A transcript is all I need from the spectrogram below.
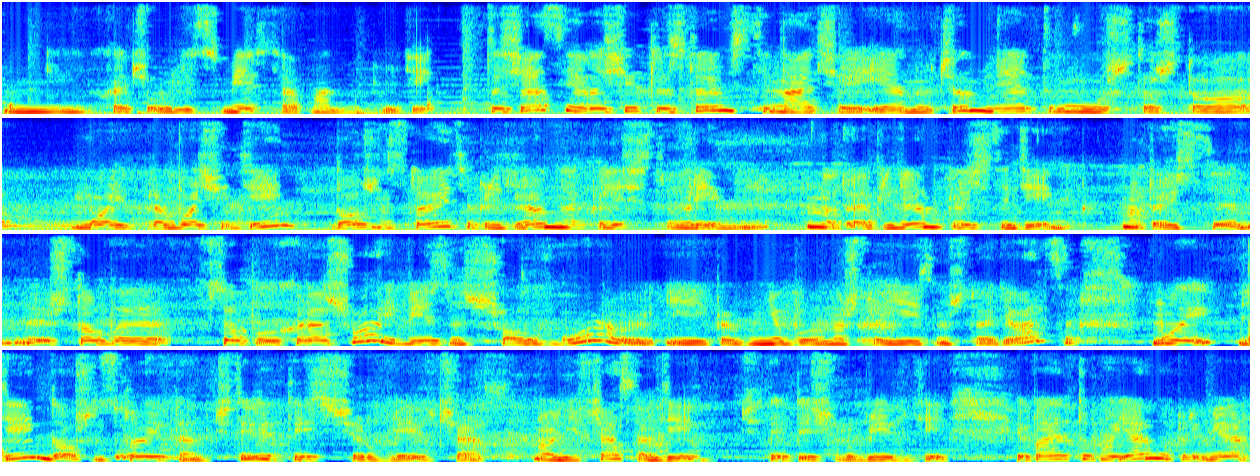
не хочу лицемерить, обманывать людей. Сейчас я рассчитываю стоимость иначе, и научил меня это муж, то, что мой рабочий день должен стоить определенное количество времени, ну, определенное количество денег. Ну, то есть, э, чтобы все было хорошо, и бизнес шел в гору, и как бы мне было на что есть, на что одеваться, мой день должен стоить там 4000 рублей в час. Ну, не в час, а в день. 4000 рублей в день. И поэтому я, например,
